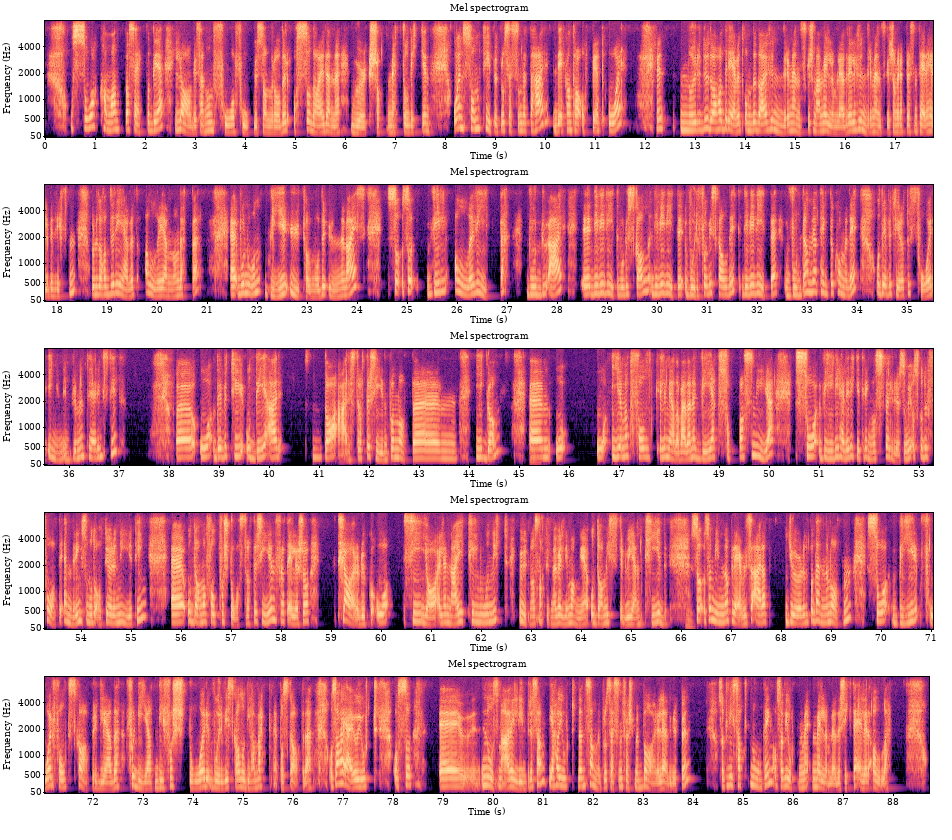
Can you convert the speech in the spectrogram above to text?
Og så kan man basert på det lage seg noen få fokusområder, også da i denne workshop-metodikken. Og en sånn type prosess som dette her, det kan ta opp i et år. Men når du da har drevet, om det da er 100 mennesker som er mellomledere, eller 100 mennesker som representerer hele bedriften, når du da har drevet alle gjennom dette, eh, hvor noen blir utålmodige underveis, så, så vil alle vite hvor du er. Eh, de vil vite hvor du skal, de vil vite hvorfor vi skal dit, de vil vite hvordan vi har tenkt å komme dit. Og det betyr at du får ingen implementeringstid. Eh, og det betyr, og det er Da er strategien på en måte mm, i gang. Eh, og og i og med at folk eller medarbeiderne vet såpass mye, så vil de heller ikke trenge å spørre så mye. Og skal du få til endring, så må du alltid gjøre nye ting. Eh, og da må folk forstå strategien, for ellers så klarer du ikke å si ja eller nei til noe nytt uten å ha snakket med veldig mange, og da mister du igjen tid. Mm. Så, så min opplevelse er at Gjør du det på denne måten, så blir, får folk skaperglede fordi at de forstår hvor vi skal, og de har vært med på å skape det. Og så har jeg jo gjort også eh, noe som er veldig interessant. Jeg har gjort den samme prosessen først med bare ledergruppen. Så har ikke vi sagt noen ting, og så har vi gjort den med mellomledersjiktet eller alle.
